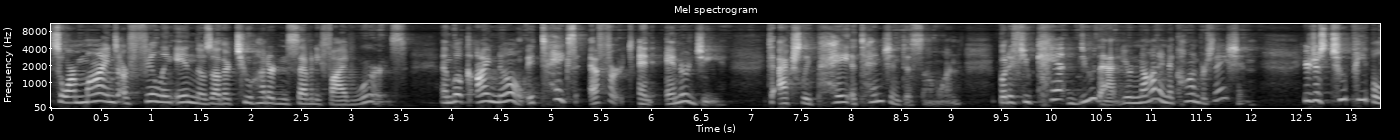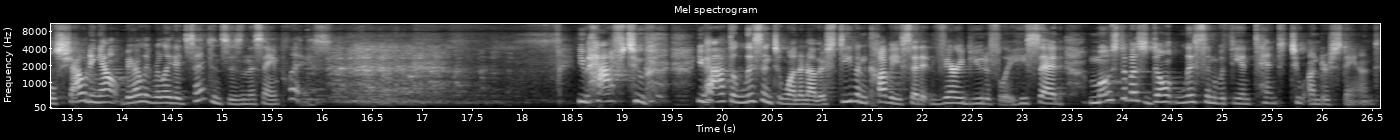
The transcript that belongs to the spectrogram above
So our minds are filling in those other 275 words. And look, I know it takes effort and energy to actually pay attention to someone. But if you can't do that, you're not in a conversation. You're just two people shouting out barely related sentences in the same place. you have to you have to listen to one another. Stephen Covey said it very beautifully. He said, "Most of us don't listen with the intent to understand.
